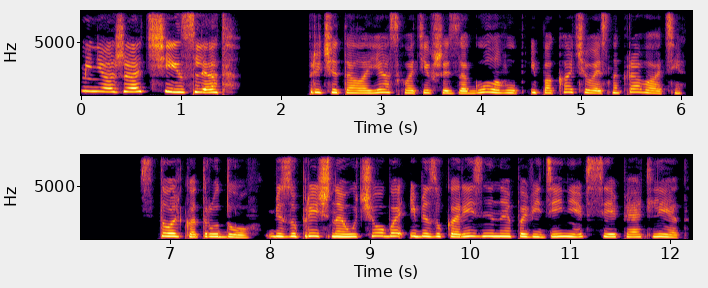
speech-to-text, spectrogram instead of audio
Меня же отчислят! причитала я, схватившись за голову и покачиваясь на кровати. Столько трудов, безупречная учеба и безукоризненное поведение все пять лет.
